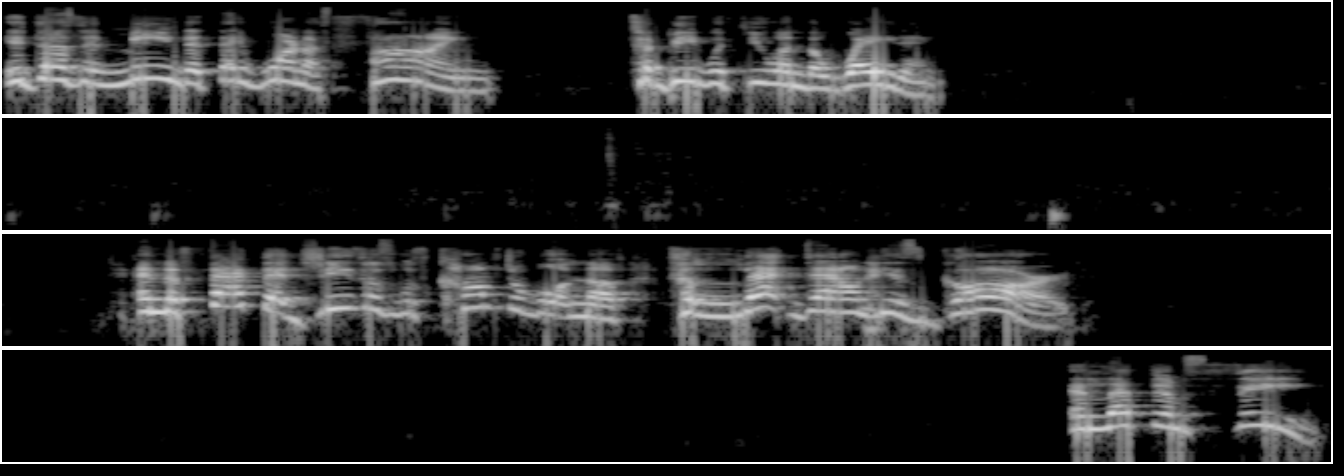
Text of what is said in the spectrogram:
it doesn't mean that they weren't assigned to be with you in the waiting. And the fact that Jesus was comfortable enough to let down his guard. And let them see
